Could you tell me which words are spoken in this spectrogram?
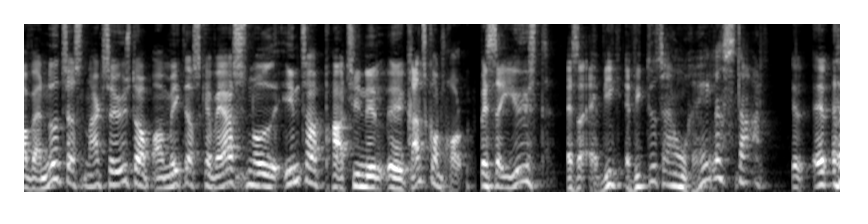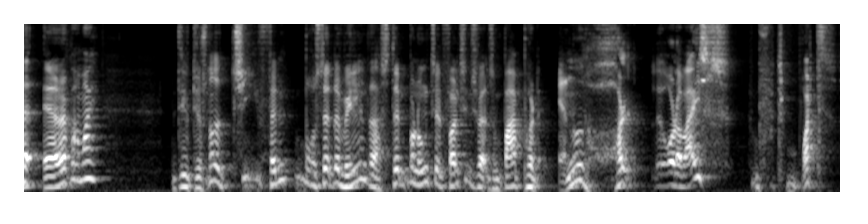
at være nødt til at snakke seriøst om, om ikke der skal være sådan noget interpartinel øh, grænsekontrol. Men seriøst, altså, er vi, er vi ikke nødt til at have nogle regler snart? Er, er, er det bare mig? Det, det er jo sådan noget 10-15 procent af vælgerne, der har stemt på nogen til et folketingsvalg, som bare på et andet hold undervejs. What?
